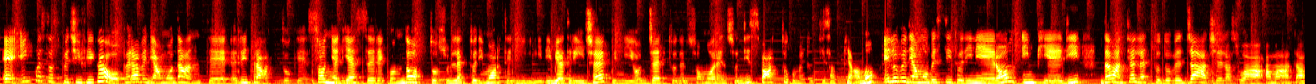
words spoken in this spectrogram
e in questa specifica opera vediamo Dante ritratto che sogna di essere condotto sul letto di morte di, di Beatrice, quindi oggetto del suo amore insoddisfatto come tutti sappiamo, e lo vediamo vestito di nero in piedi davanti al letto dove giace la sua amata,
